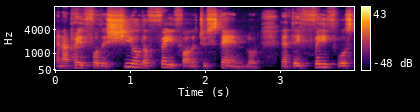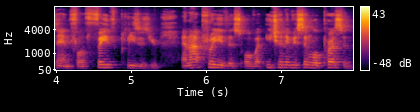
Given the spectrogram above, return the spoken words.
And I pray for the shield of faith, Father, to stand, Lord, that their faith will stand, for faith pleases you. And I pray this over each and every single person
